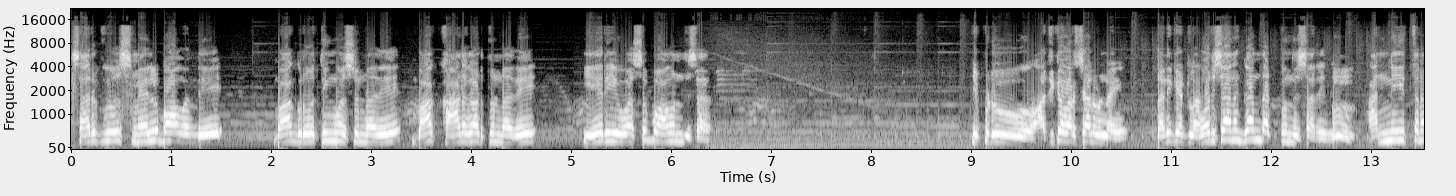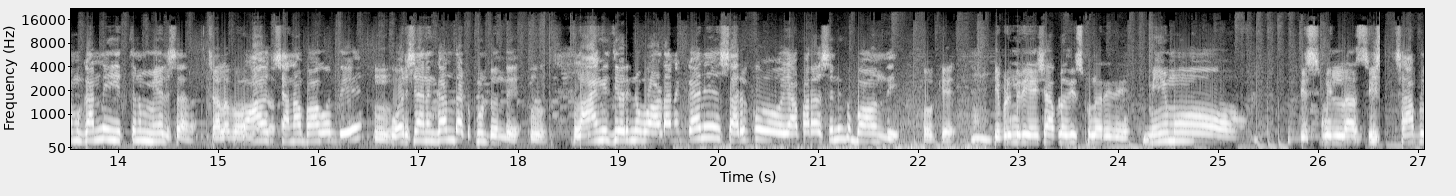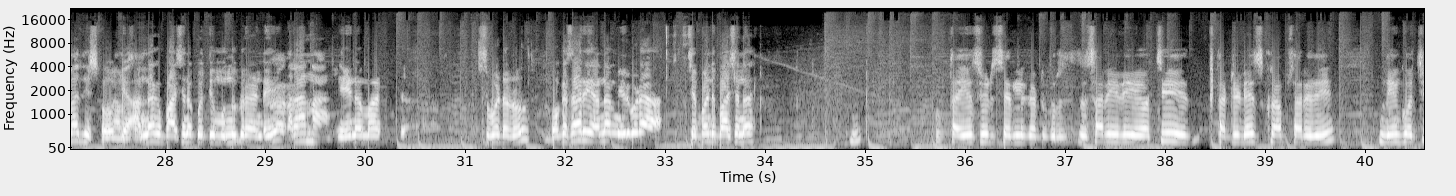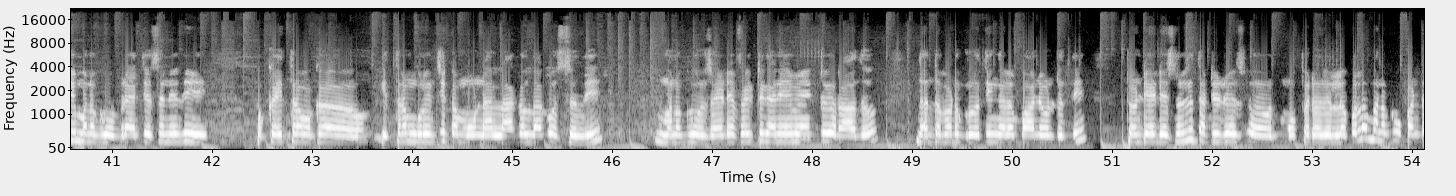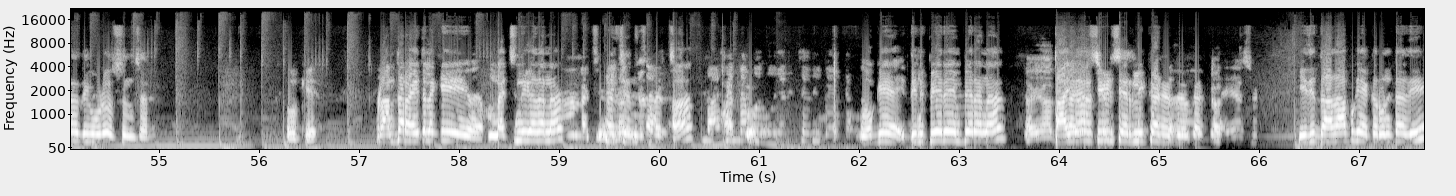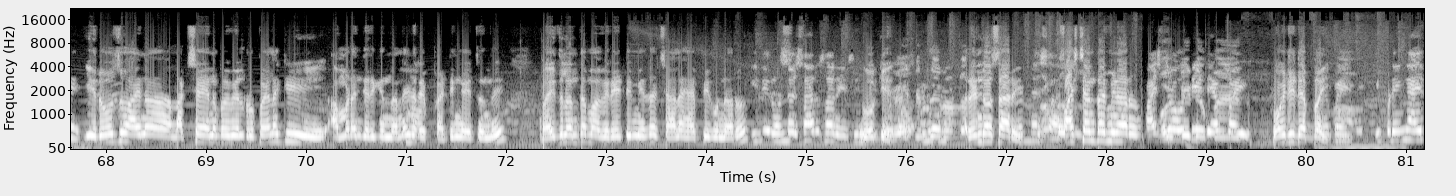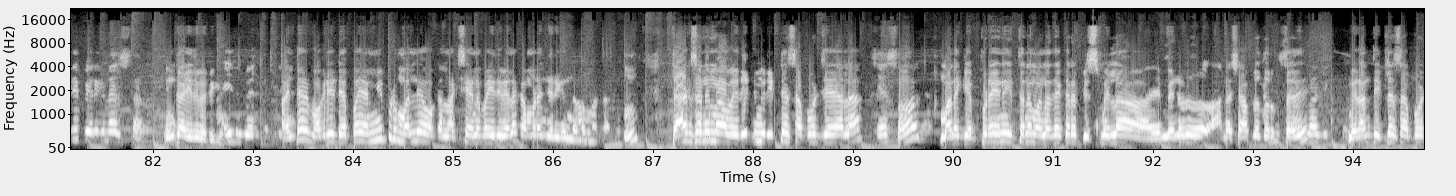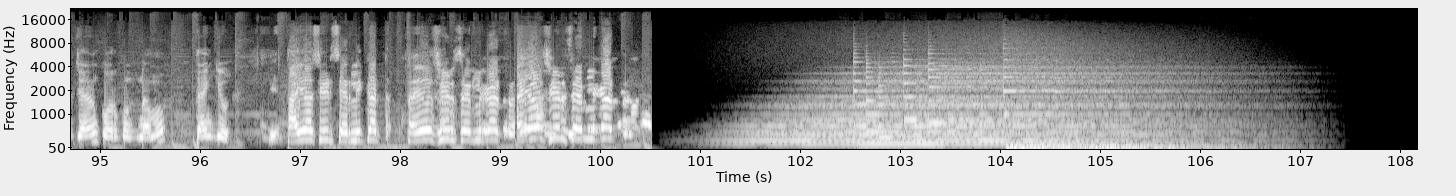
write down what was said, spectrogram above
సరుకు స్మెల్ బాగుంది. బాగా గ్రోతింగ్ వస్తున్నది. బాగా కాడ కడుతున్నది. ఏరి వస్తే బాగుంది సార్. ఇప్పుడు అధిక వర్షాలు ఉన్నాయి. దానికి ఎట్లా? వర్షానికి కానీ తట్టుకుంది సార్ ఇది. అన్ని ఇత్తనం కన్నా ఈ ఇత్తనం మేలు సార్. చాలా బాగా బాగుంది చాలా బాగుంది. వర్షానికి కానీ తట్టుకుంటుంది. లాంగ్ జర్నీ వాడడానికి కానీ సరుకు వ్యాపారస్తునికి బాగుంది. ఓకే. ఇప్పుడు మీరు ఏ షాప్లో తీసుకున్నారు ఇది? మేము బిస్మిల్లా షాప్ లా ఓకే. తీసుకున్నాం అన్నకు భాషణ కొద్దిగా ముందుకు రండి. రానా? ఏనమ్మా సుబటరు ఒకసారి అన్న మీరు కూడా చెప్పండి భాషణ టయో సీడ్స్ ఎర్లికట్ గురించి సార్ ఇది వచ్చి థర్టీ డేస్ క్రాప్ సార్ ఇది. దీనికి వచ్చి మనకు బ్రాంచెస్ అనేది ఒక ఇత్తనం ఒక ఇత్తనం గురించి ఒక మూడు నాలుగు లాకల దాకా వస్తుంది. మనకు సైడ్ ఎఫెక్ట్ కానీ ఏమేంటి రాదు. దాంతోపాటు గ్రోతింగ్ అనేది బాగానే ఉంటుంది. ట్వంటీ ఎయిట్ డేస్ నుంచి థర్టీ డేస్ ముప్పై రోజుల లోపల మనకు పంట దిగుబడి వస్తుంది సార్. ఓకే. ఇప్పుడు అంతా రైతులకి నచ్చింది కదన్నా? నచ్చింది. ఆ? ఓకే. దీని పేరు ఏం పేరన్నా తయో సీడ్స్ ఎర్లికట్ ఇది దాదాపుగా ఎక్కడ ఉంటది. ఈ రోజు ఆయన లక్ష ఎనభై వేల రూపాయలకి అమ్మడం జరిగిందండి. ఇది రేపు కటింగ్ అవుతుంది. రైతులంతా మా వెరైటీ మీద చాలా హ్యాపీగా ఉన్నారు. ఇది రెండోసారి సార్ వేసింది. ఓకే. రెండోసారి. ఫస్ట్ ఎంత అమ్మినారు? ఫస్ట్ ఒకటి డెబ్బై. ఇంకా ఐదు పెరిగి అంటే ఒకటి డెబ్బై అమ్మి ఇప్పుడు మళ్ళీ ఒక లక్ష ఎనభై ఐదు వేలకు అమ్మడం జరిగింది అనమాట థ్యాంక్స్ అండి మా వెరైటీ మీరు ఇట్టే సపోర్ట్ చేయాలా? మనకి ఎప్పుడైనా ఇతను మన దగ్గర బిస్మిల్లా ఎమ్మెనూరు అన్న షాప్లో దొరుకుతుంది మీరంతా ఇట్లా సపోర్ట్ చేయాలని కోరుకుంటున్నాము. థ్యాంక్ యూ సెర్లికట్ సీడ్స్ సెర్లికట్ టయో సెర్లికట్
